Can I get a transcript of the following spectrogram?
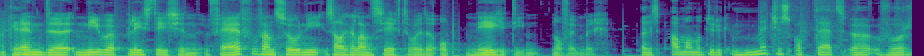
Okay. En de nieuwe PlayStation 5 van Sony zal gelanceerd worden op 19 november. Dat is allemaal natuurlijk netjes op tijd uh, voor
